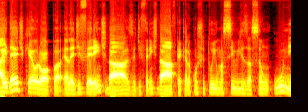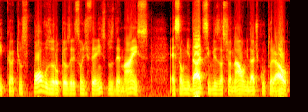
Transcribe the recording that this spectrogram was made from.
A ideia de que a Europa ela é diferente da Ásia, diferente da África, que ela constitui uma civilização única, que os povos europeus eles são diferentes dos demais, essa unidade civilizacional, unidade cultural,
